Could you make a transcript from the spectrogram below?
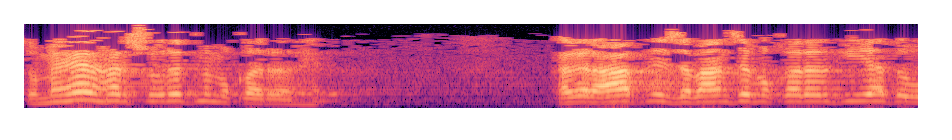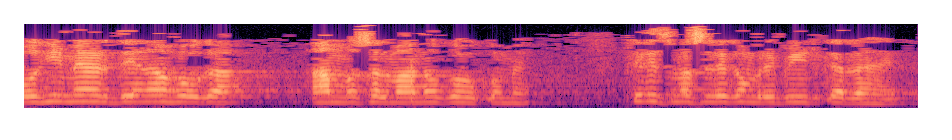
تو مہر ہر صورت میں مقرر ہے۔ اگر آپ نے زبان سے مقرر کیا تو وہی مہر دینا ہوگا۔ عام مسلمانوں کو حکم ہے۔ پھر اس مسئلے کو ہم ریپیٹ کر رہے ہیں۔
